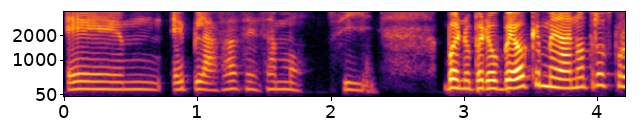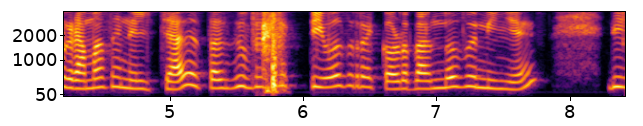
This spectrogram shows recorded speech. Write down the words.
Em, eh, Plaza Sésamo, sí. Bueno, pero veo que me dan otros programas en el chat, están superactivos recordando su niñez. Die.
